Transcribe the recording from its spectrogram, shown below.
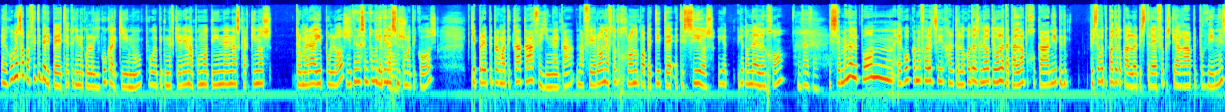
Εγώ μέσα από αυτή την περιπέτεια του γυναικολογικού καρκίνου, που επί την ευκαιρία να πούμε ότι είναι ένας καρκίνος τρομερά ύπουλος. Γιατί είναι ασυμπτωματικός. Γιατί είναι ασυμπτωματικός και πρέπει πραγματικά κάθε γυναίκα να αφιερώνει αυτόν τον χρόνο που απαιτείται ετησίως για, για τον έλεγχο. Βέβαια. Σε μένα λοιπόν, εγώ καμιά φορά έτσι χαριτολογώντας λέω ότι όλα τα καλά που έχω κάνει, επειδή πιστεύω ότι πάντα το καλό επιστρέφει, όπως και η αγάπη που δίνεις,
